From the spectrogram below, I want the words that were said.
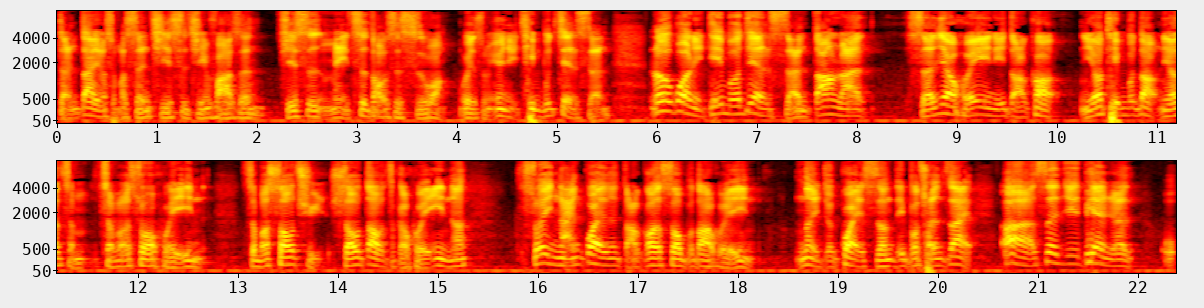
等待有什么神奇事情发生。其实每次都是失望。为什么？因为你听不见神。如果你听不见神，当然神要回应你祷告，你又听不到，你要怎么怎么说回应？怎么收取收到这个回应呢？所以难怪人祷告收不到回应，那你就怪上帝不存在啊！圣经骗人，我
